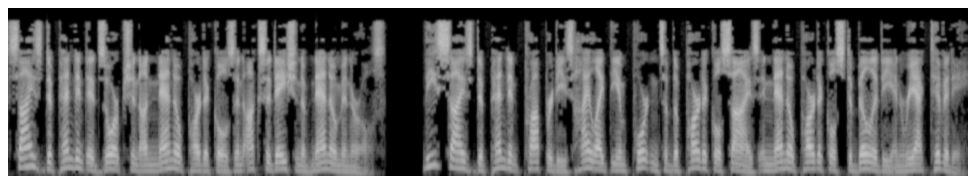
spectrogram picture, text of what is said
Size-dependent adsorption on nanoparticles and oxidation of nanominerals. These size-dependent properties highlight the importance of the particle size in nanoparticle stability and reactivity.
